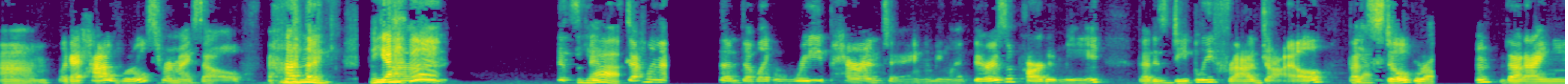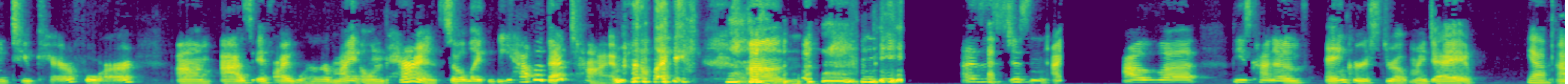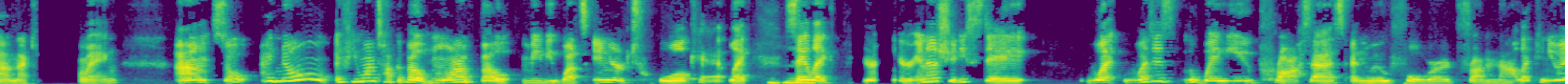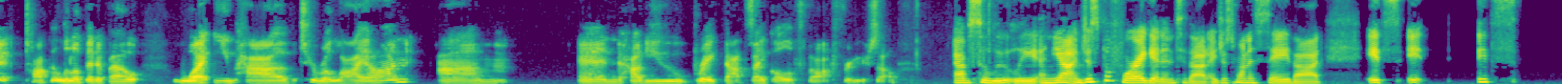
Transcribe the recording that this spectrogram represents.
um like I have rules for myself. Mm-hmm. like, yeah. Um, it's, yeah. it's definitely that sense of like reparenting and being like, there is a part of me that is deeply fragile, that's yeah. still growing, that I need to care for. Um, as if I were my own parent. So like we have a bedtime. like um me as it's just I have uh these kind of anchors throughout my day. Yeah. Um that keep going. Um, so I know if you want to talk about more about maybe what's in your toolkit, like mm-hmm. say like you're you're in a shitty state, what what is the way you process and move forward from that? Like can you talk a little bit about what you have to rely on um and how do you break that cycle of thought for yourself? Absolutely. And yeah, and just before I get into that, I just want to say that it's it it's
